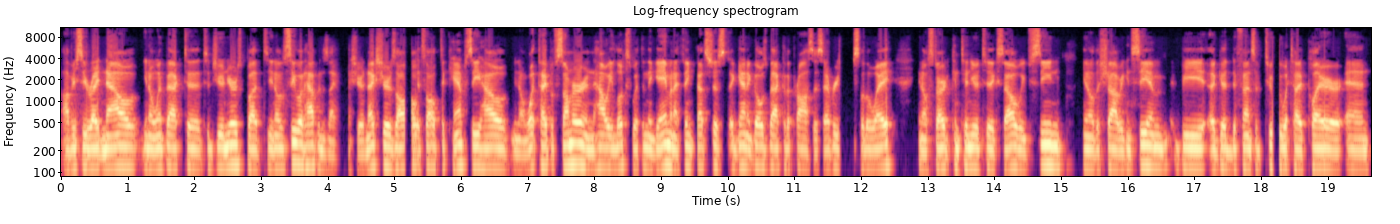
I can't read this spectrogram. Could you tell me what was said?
obviously, right now, you know, went back to, to juniors, but you know, see what happens next year. Next year is all it's all to camp, see how you know what type of summer and how he looks within the game. And I think that's just again, it goes back to the process every step of the way. You know, start continue to excel. We've seen you know the shot. We can see him be a good defensive two way type player, and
